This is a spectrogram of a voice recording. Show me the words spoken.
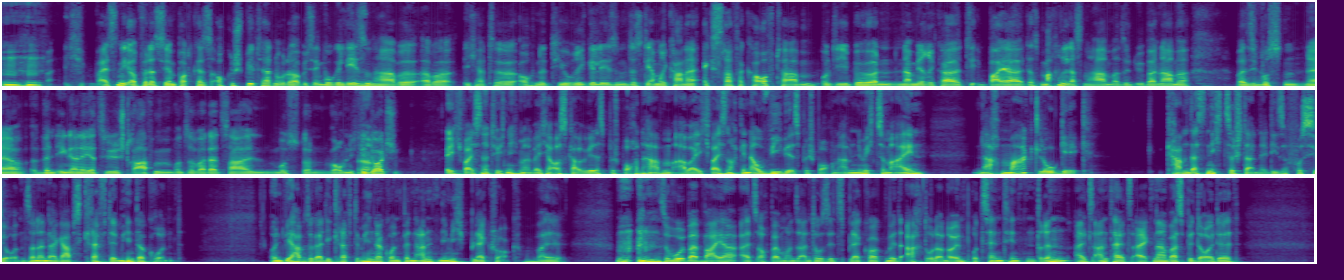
Mhm. Ich weiß nicht, ob wir das hier im Podcast auch gespielt hatten oder ob ich es irgendwo gelesen habe, aber ich hatte auch eine Theorie gelesen, dass die Amerikaner extra verkauft haben und die Behörden in Amerika die Bayer das machen lassen haben, also die Übernahme, weil sie wussten, naja, wenn irgendeiner jetzt die Strafen und so weiter zahlen muss, dann warum nicht die ja. Deutschen? Ich weiß natürlich nicht mal, in welcher Ausgabe wir das besprochen haben, aber ich weiß noch genau, wie wir es besprochen haben. Nämlich zum einen, nach Marktlogik kam das nicht zustande, diese Fusion, sondern da gab es Kräfte im Hintergrund. Und wir haben sogar die Kräfte im Hintergrund benannt, nämlich BlackRock, weil sowohl bei Bayer als auch bei Monsanto sitzt BlackRock mit acht oder neun Prozent hinten drin als Anteilseigner, was bedeutet,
